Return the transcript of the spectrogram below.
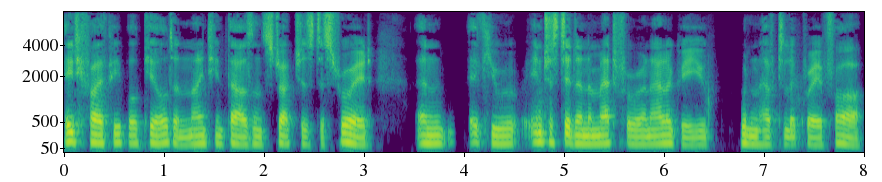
85 people killed and 19,000 structures destroyed. And if you were interested in a metaphor or an allegory, you wouldn't have to look very far.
